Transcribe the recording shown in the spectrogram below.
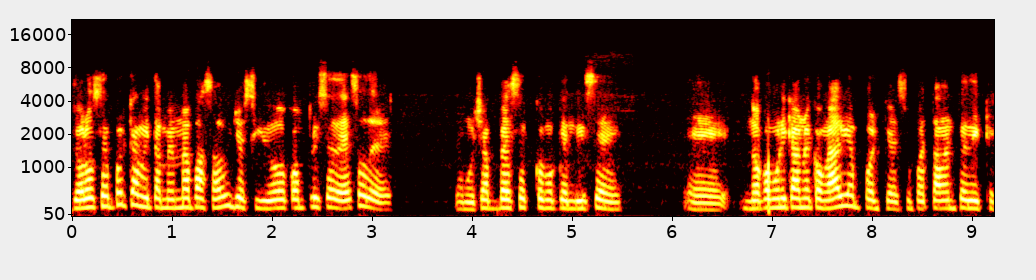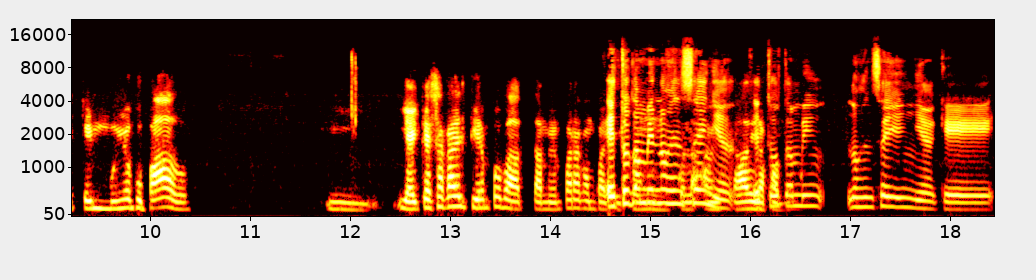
yo lo sé porque a mí también me ha pasado y yo he sido cómplice de eso, de, muchas veces como quien dice, eh, no comunicarme con alguien porque supuestamente dice que estoy muy ocupado. Y, y hay que sacar el tiempo para, también para compartir. Esto también nos enseña, esto también nos enseña que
